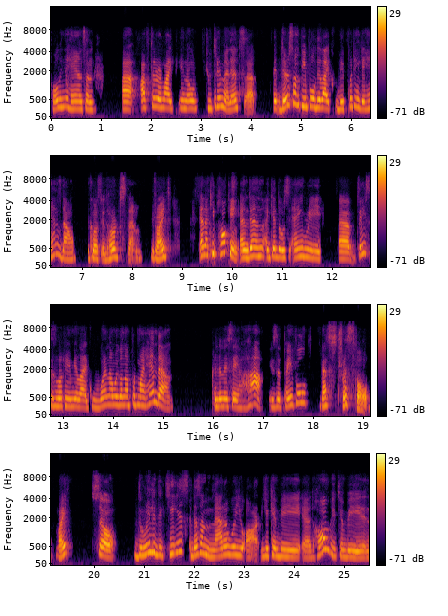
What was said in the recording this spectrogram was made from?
holding the hands, and uh, after like you know two three minutes, uh, there's some people they like they putting their hands down because it hurts them, right? And I keep talking, and then I get those angry uh, faces looking at me like, when are we gonna put my hand down? And then they say, "Ha, is it painful? That's stressful, right?" So the really the key is it doesn't matter where you are you can be at home you can be in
